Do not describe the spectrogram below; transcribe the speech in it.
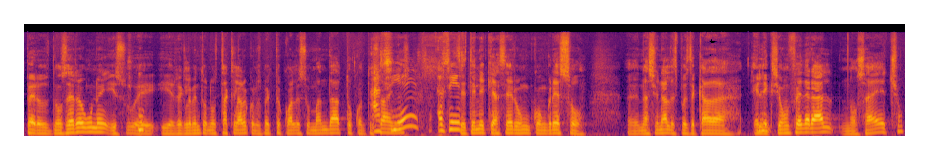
Pero no se reúne y, su, eh, y el reglamento no está claro con respecto a cuál es su mandato, cuántos años. Así es, así es. Se tiene que hacer un congreso eh, nacional después de cada elección federal, no se ha hecho.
